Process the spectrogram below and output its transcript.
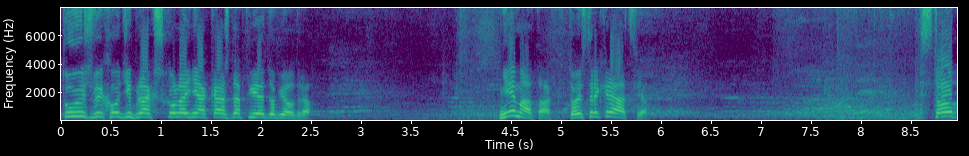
Tu już wychodzi brak szkolenia, każda piłę do biodra. Nie ma tak, to jest rekreacja. Stop!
